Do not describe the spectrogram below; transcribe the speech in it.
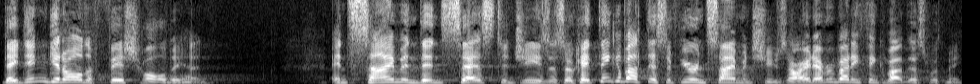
They didn't get all the fish hauled in. And Simon then says to Jesus, okay, think about this if you're in Simon's shoes. All right, everybody think about this with me.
